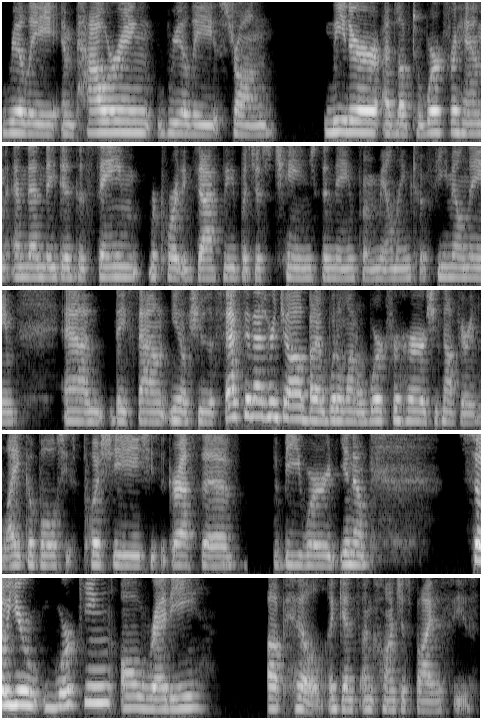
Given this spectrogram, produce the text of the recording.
really empowering, really strong leader. I'd love to work for him. And then they did the same report exactly, but just changed the name from a male name to a female name. And they found, you know, she was effective at her job, but I wouldn't want to work for her. She's not very likable. She's pushy. She's aggressive, the B word, you know. So you're working already uphill against unconscious biases.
